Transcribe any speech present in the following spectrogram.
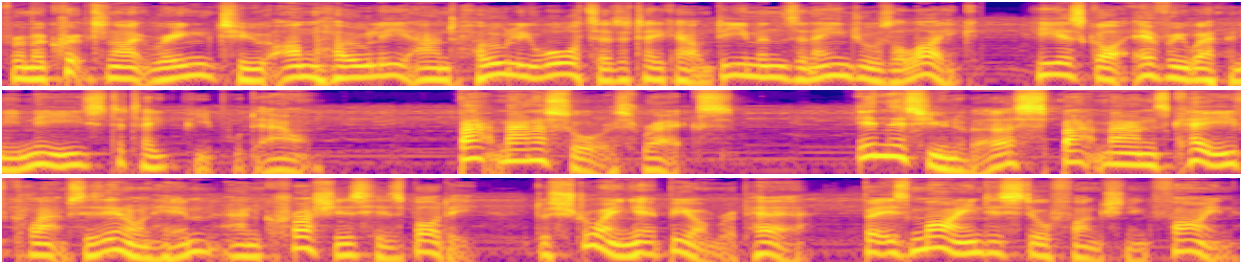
From a kryptonite ring to unholy and holy water to take out demons and angels alike, he has got every weapon he needs to take people down. Batmanasaurus Rex. In this universe, Batman's cave collapses in on him and crushes his body, destroying it beyond repair. But his mind is still functioning fine.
